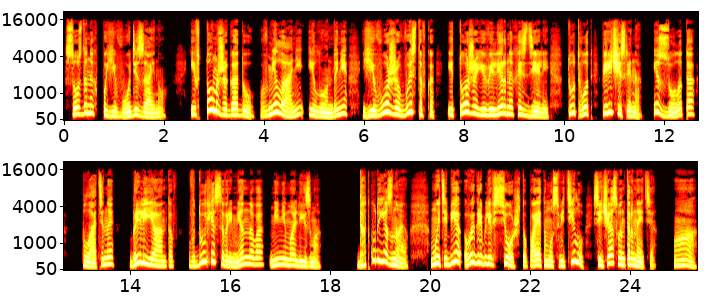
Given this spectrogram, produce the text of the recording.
созданных по его дизайну. И в том же году в Милане и Лондоне его же выставка и тоже ювелирных изделий. Тут вот перечислено из золота, платины, бриллиантов в духе современного минимализма. Да откуда я знаю? Мы тебе выгребли все, что по этому светилу сейчас в интернете. А,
